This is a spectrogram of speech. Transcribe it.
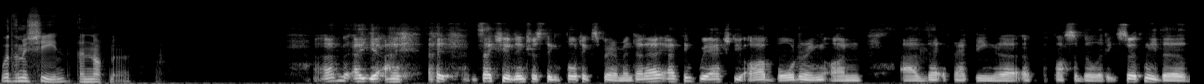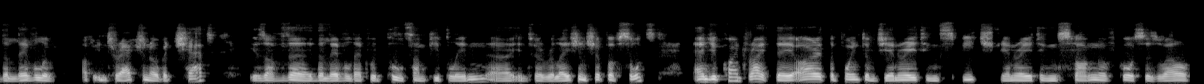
with a machine and not know? Um, yeah, I, I, it's actually an interesting thought experiment, and I, I think we actually are bordering on uh, that, that being a, a, possibility. Certainly, the the level of, of interaction over chat is of the, the level that would pull some people in uh, into a relationship of sorts. And you're quite right; they are at the point of generating speech, generating song, of course, as well,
